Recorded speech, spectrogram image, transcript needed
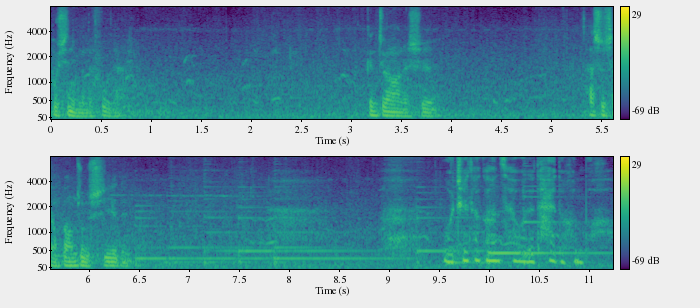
不是你们的负担。更重要的是，他是想帮助失业的你。我知道刚才我的态度很不好，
